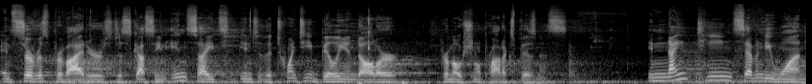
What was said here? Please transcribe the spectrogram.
and service providers discussing insights into the $20 billion promotional products business. In 1971,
